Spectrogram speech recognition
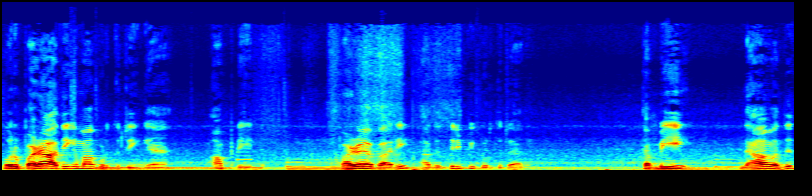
ஒரு பழம் அதிகமாக கொடுத்துட்டீங்க அப்படின்னு. பழ வியாபாரி அதை திருப்பி கொடுத்துட்டாரு. தம்பி நான் வந்து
